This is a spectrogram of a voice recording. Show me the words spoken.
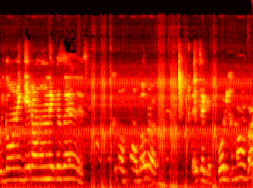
We going to get on them niggas' ass. Come on, come on, load up. They taking 40. Come on, bro.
